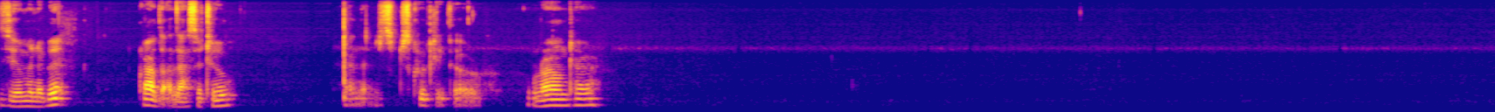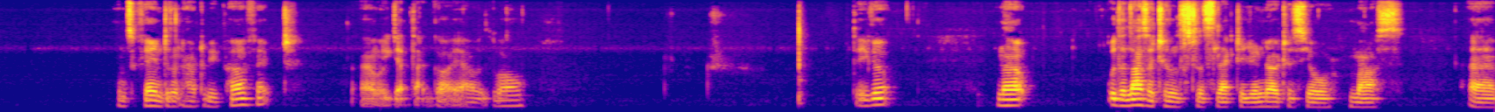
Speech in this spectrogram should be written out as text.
zoom in a bit, grab that lasso tool, and then just, just quickly go around her. Once again, doesn't have to be perfect, and we get that guy out as well. There you go. Now, with the lasso tool still selected, you'll notice your mouse uh,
